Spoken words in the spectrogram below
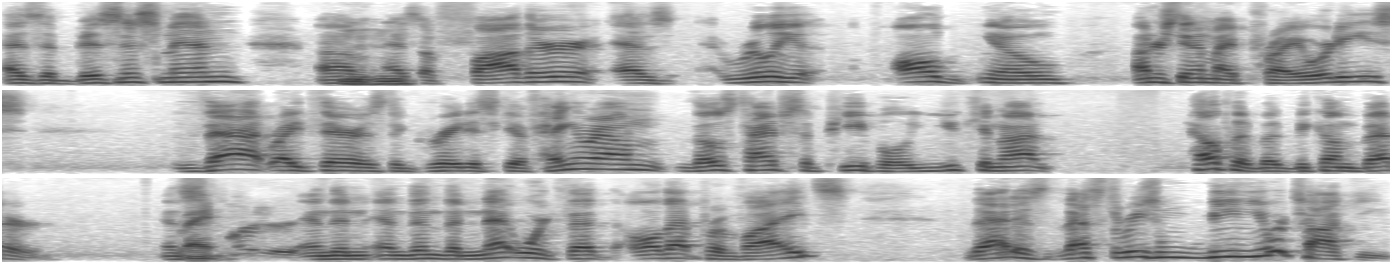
as a businessman, um, mm-hmm. as a father, as really all you know, understanding my priorities. That right there is the greatest gift. Hang around those types of people. You cannot help it but become better and right. smarter. And then and then the network that all that provides, that is that's the reason me and you are talking.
